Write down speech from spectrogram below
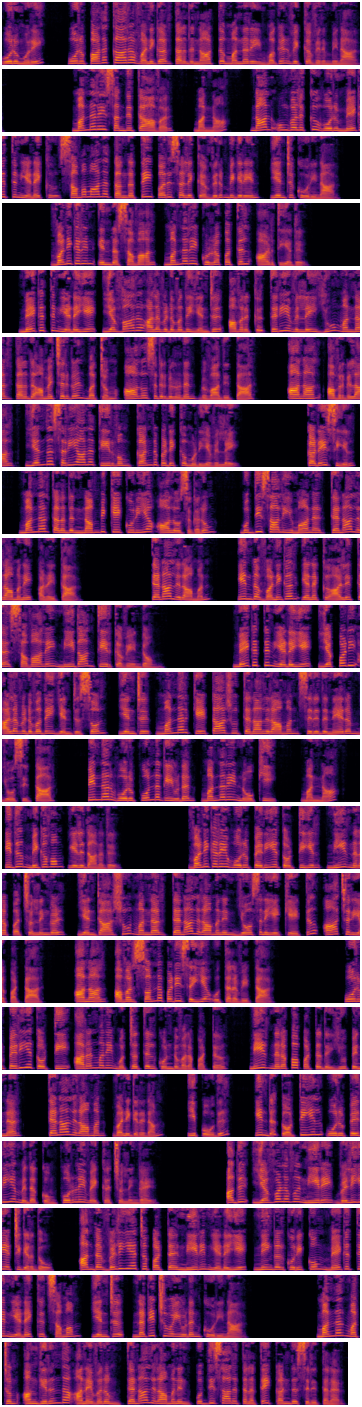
ஒருமுறை ஒரு பணக்கார வணிகர் தனது நாட்டு மன்னரை மகிழ்விக்க விரும்பினார். மன்னரை சந்தித்த அவர் மன்னா நான் உங்களுக்கு ஒரு மேகத்தின் எடைக்கு சமமான தங்கத்தை பரிசளிக்க விரும்புகிறேன் என்று கூறினார். வணிகரின் இந்த சவால் மன்னரை குழப்பத்தில் ஆழ்த்தியது. மேகத்தின் எடையே எவ்வாறு அளவிடுவது என்று அவருக்கு தெரியவில்லை. யூ. மன்னர் தனது அமைச்சர்கள் மற்றும் ஆலோசகர்களுடன் விவாதித்தார். ஆனால் அவர்களால் எந்த சரியான தீர்வும் கண்டுபிடிக்க முடியவில்லை. கடைசியில் மன்னர் தனது நம்பிக்கைக்குரிய ஆலோசகரும் புத்திசாலியுமான தெனாலிராமனை அழைத்தார். தெனாலிராமன் இந்த வணிகர் எனக்கு அளித்த சவாலை நீதான் தீர்க்க வேண்டும். மேகத்தின் எடையே எப்படி அளவிடுவது என்று சொல் என்று மன்னர் கேட்டார். தெனாலிராமன் சிறிது நேரம் யோசித்தார். பின்னர் ஒரு புன்னகையுடன் மன்னரை நோக்கி மன்னா இது மிகவும் எளிதானது. வணிகரை ஒரு பெரிய தொட்டியில் நீர் நிரப்பச் சொல்லுங்கள் என்றார் ஷூர் மன்னர் தெனாலிராமனின் யோசனையைக் கேட்டு ஆச்சரியப்பட்டார். ஆனால் அவர் சொன்னபடி செய்ய உத்தரவிட்டார். ஒரு பெரிய தொட்டி அரண்மனை முற்றத்தில் கொண்டு வரப்பட்டு நீர் நிரப்பப்பட்டது யூ பின்னர் தெனாலிராமன் வணிகரிடம் இப்போது இந்த தொட்டியில் ஒரு பெரிய மிதக்கும் பொருளை வைக்கச் சொல்லுங்கள். அது எவ்வளவு நீரை வெளியேற்றுகிறதோ அந்த வெளியேற்றப்பட்ட நீரின் எடையே நீங்கள் குறிக்கும் மேகத்தின் எடைக்குச் சமம் என்று நகைச்சுவையுடன் கூறினார். மன்னர் மற்றும் அங்கிருந்த அனைவரும் தெனாலிராமனின் புத்திசாலித்தனத்தைக் கண்டு சிரித்தனர்.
